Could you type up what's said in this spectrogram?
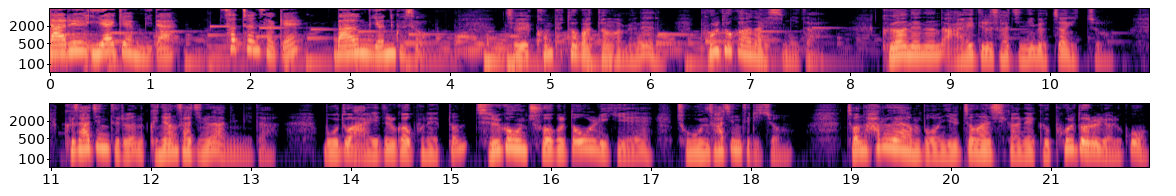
나를 이야기합니다. 서천석의 마음연구소. 제 컴퓨터 바탕화면엔 폴더가 하나 있습니다. 그 안에는 아이들 사진이 몇 장 있죠. 그 사진들은 그냥 사진은 아닙니다. 모두 아이들과 보냈던 즐거운 추억을 떠올리기에 좋은 사진들이죠. 전 하루에 한 번 일정한 시간에 그 폴더를 열고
